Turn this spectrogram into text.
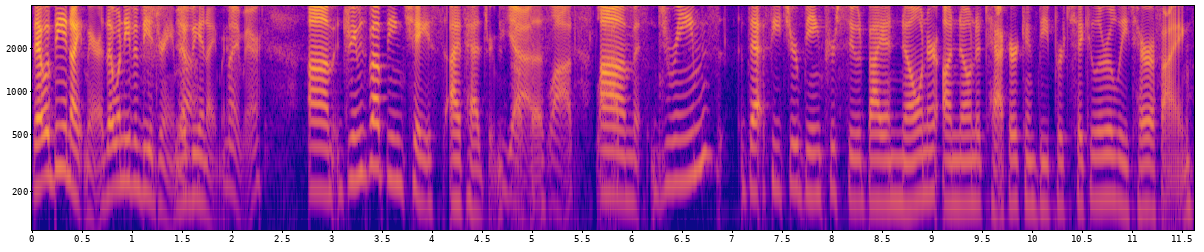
That would be a nightmare. That wouldn't even be a dream. It would be a nightmare. Nightmare. Um, dreams about being chased. I've had dreams about Yes, this. lots. Um, lots. dreams that feature being pursued by a known or unknown attacker can be particularly terrifying.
